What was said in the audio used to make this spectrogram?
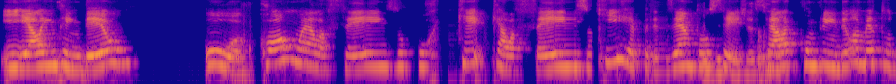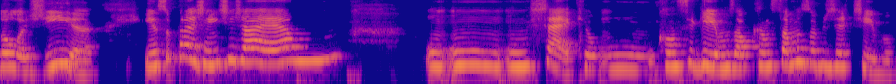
e ela entendeu o como ela fez, o porquê que ela fez, o que representa, ou seja, se ela compreendeu a metodologia, isso para a gente já é um, um, um, um cheque, um, conseguimos, alcançamos o objetivo.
